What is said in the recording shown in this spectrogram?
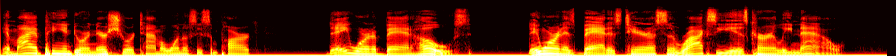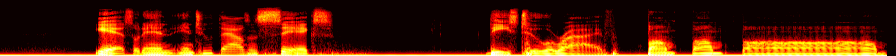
in my opinion, during their short time at 106 & Park, they weren't a bad host. They weren't as bad as Terrence and Rocsi is currently now. Yeah, so then in 2006, these two arrive. Bum, bum, bum.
